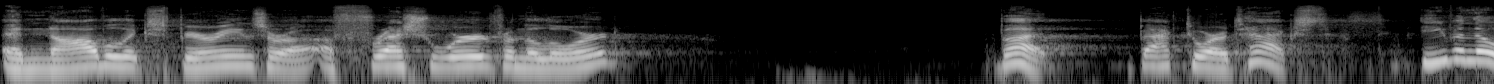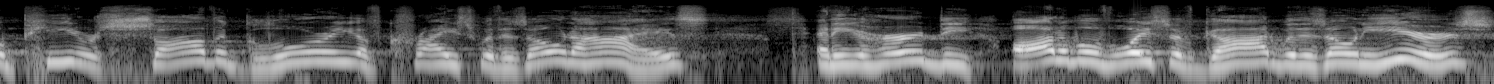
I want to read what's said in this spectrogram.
and novel experience or a, a fresh word from the Lord. But back to our text, even though Peter saw the glory of Christ with his own eyes and he heard the audible voice of God with his own ears,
